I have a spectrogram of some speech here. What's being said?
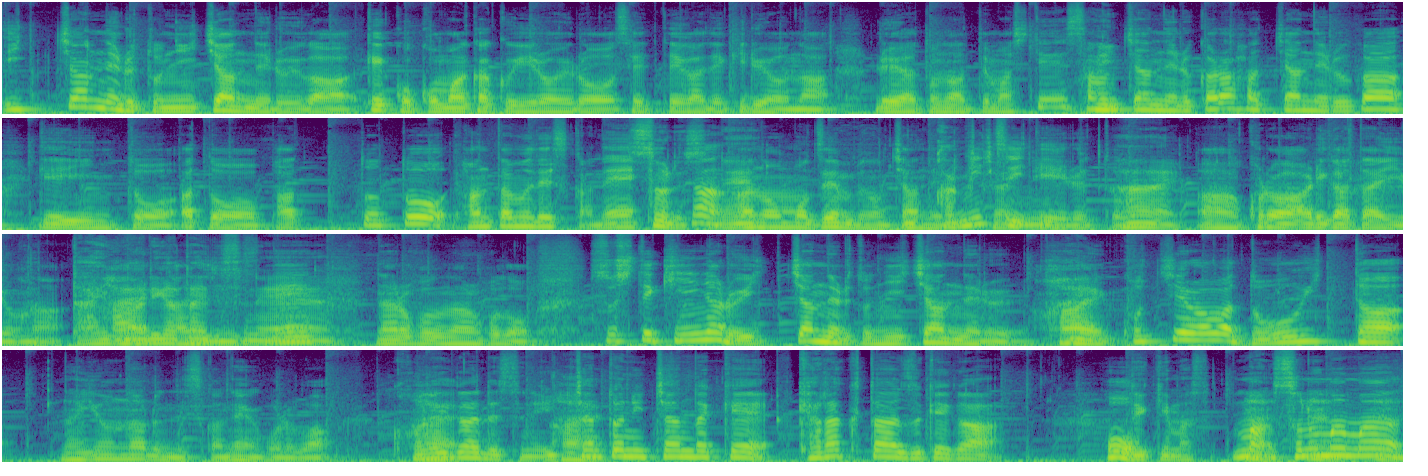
1チャンネルと2チャンネルが結構細かくいろいろ設定ができるようなレイアウトになってまして3チャンネルから8チャンネルがゲインとあとパッドとファンタムですかね。そうですね。あのもう全部のチャンネルについていると、はい、あこれはありがたいようなだいぶありがたいですね。はい、すね。なるほどなるほど。そして気になる1チャンネルと2チャンネル、はい、こちらはどういった内容になるんですかねこれは。これがですね、はい、1ちゃんと2ちゃんだけキャラクター付けができます。まあ、そのまま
